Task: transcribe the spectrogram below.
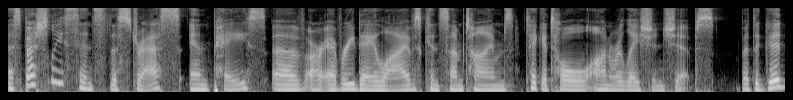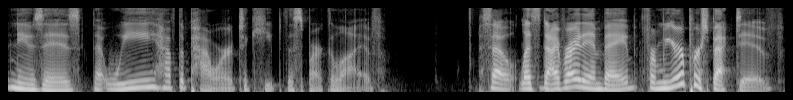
especially since the stress and pace of our everyday lives can sometimes take a toll on relationships. But the good news is that we have the power to keep the spark alive. So let's dive right in, babe. From your perspective,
